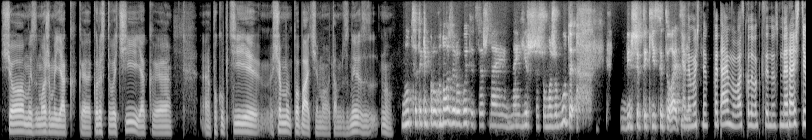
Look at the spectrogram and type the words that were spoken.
що ми зможемо як е, користувачі, як Е, покупці, що ми побачимо там з ну. ну це такі прогнози робити. Це ж най, найгірше, що може бути більше в такій ситуації. Я, ми ж не питаємо вас, коли вакцину нарешті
